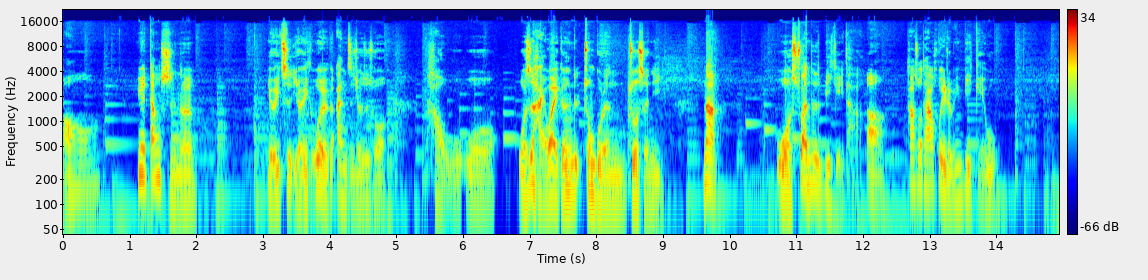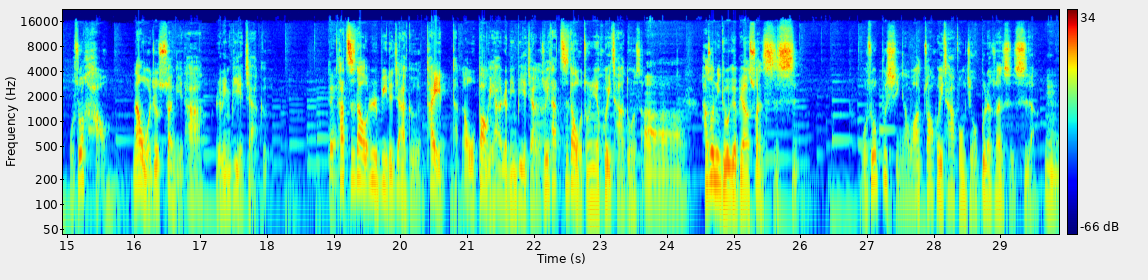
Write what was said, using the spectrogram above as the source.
哦，因为当时呢，有一次有一个我有一个案子，就是说，好，我我我是海外跟中国人做生意，那我算日币给他啊，嗯、他说他要汇人民币给我，我说好，那我就算给他人民币的价格。对，他知道日币的价格，他也他我报给他人民币的价格，所以他知道我中间汇差多少。啊！他说你可不可以不要算十四？我说不行啊，我要抓汇差风险，我不能算十四啊。嗯，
